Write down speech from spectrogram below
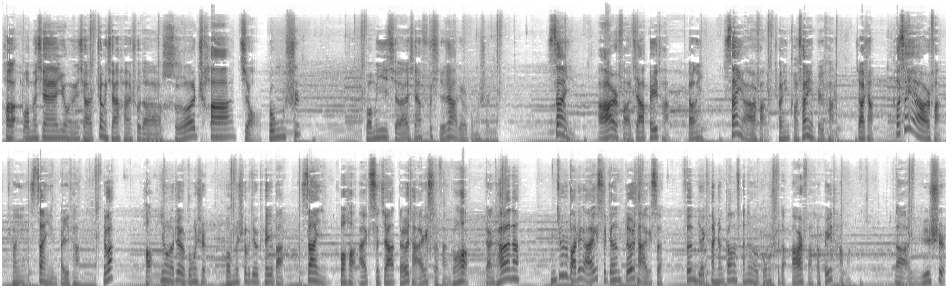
好了，我们先用一下正弦函数的和差角公式。我们一起来先复习一下这个公式：sin 阿尔法加贝塔等于 sin 阿尔法乘以 cos 贝塔加上 cos 阿尔法乘以 sin 贝塔，对吧？好，用了这个公式，我们是不是就可以把 sin 括号 x 加德尔塔 x 反括号展开了呢？你就是把这个 x 跟德尔塔 x 分别看成刚才那个公式的阿尔法和贝塔嘛。那于是。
